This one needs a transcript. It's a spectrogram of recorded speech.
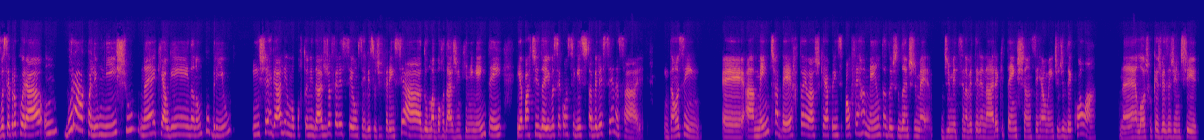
você procurar um buraco ali, um nicho, né, que alguém ainda não cobriu, e enxergar ali uma oportunidade de oferecer um serviço diferenciado, uma abordagem que ninguém tem, e a partir daí você conseguir se estabelecer nessa área. Então, assim, é, a mente aberta, eu acho que é a principal ferramenta do estudante de, me de medicina veterinária que tem chance realmente de decolar, né? Lógico que às vezes a gente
